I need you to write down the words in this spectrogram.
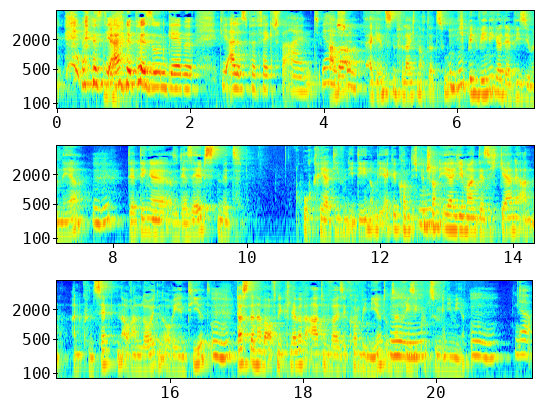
wenn es die ja. eine Person gäbe, die alles perfekt vereint. Ja, Aber schön. ergänzend vielleicht noch dazu, mhm. ich bin weniger der Visionär, mhm. der Dinge, also der selbst mit hochkreativen Ideen um die Ecke kommt. Ich bin mhm. schon eher jemand, der sich gerne an, an Konzepten, auch an Leuten orientiert, mhm. das dann aber auf eine clevere Art und Weise kombiniert, um sein Risiko zu minimieren. Ja,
